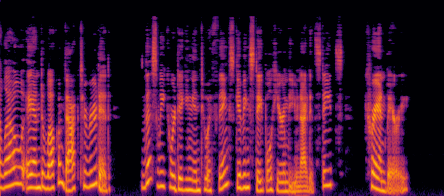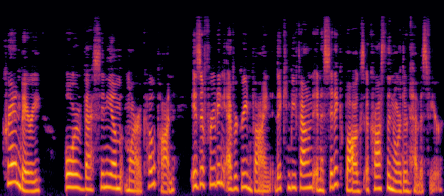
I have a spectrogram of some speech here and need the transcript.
Hello, and welcome back to Rooted. This week we're digging into a Thanksgiving staple here in the United States cranberry. Cranberry, or Vaccinium macrocarpon, is a fruiting evergreen vine that can be found in acidic bogs across the northern hemisphere.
